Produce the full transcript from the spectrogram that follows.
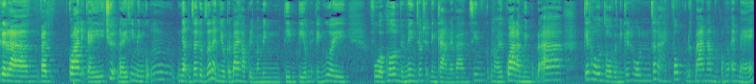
Nên là và qua những cái chuyện đấy thì mình cũng nhận ra được rất là nhiều cái bài học để mà mình tìm kiếm những cái người phù hợp hơn với mình trong chuyện tình cảm này. Và xin cũng nói qua là mình cũng đã kết hôn rồi và mình kết hôn rất là hạnh phúc được 3 năm và có một em bé.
